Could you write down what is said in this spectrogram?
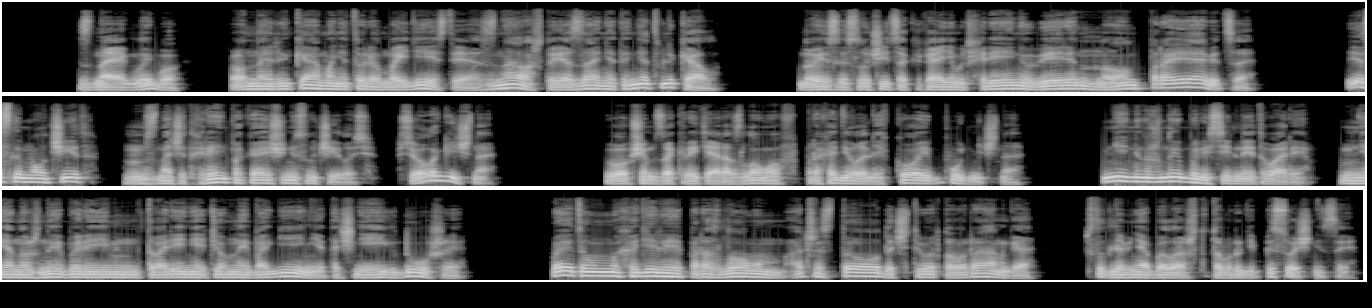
Зная Глыбу, он наверняка мониторил мои действия, знал, что я занят и не отвлекал. Но если случится какая-нибудь хрень, уверен, но он проявится. Если молчит, значит, хрень пока еще не случилась. Все логично. В общем, закрытие разломов проходило легко и буднично. Мне не нужны были сильные твари. Мне нужны были именно творения темной богини, точнее их души. Поэтому мы ходили по разломам от шестого до четвертого ранга, что для меня было что-то вроде песочницы.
